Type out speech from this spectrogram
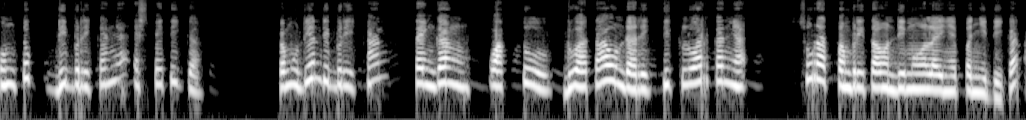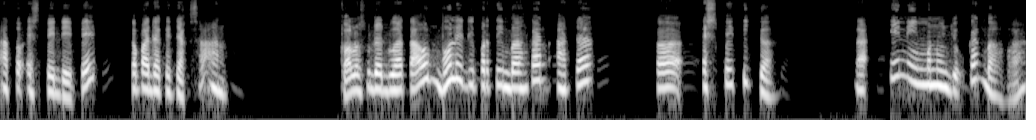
untuk diberikannya SP3. Kemudian diberikan tenggang waktu dua tahun dari dikeluarkannya surat pemberitahuan dimulainya penyidikan atau SPDP kepada kejaksaan. Kalau sudah dua tahun boleh dipertimbangkan ada eh, SP3. Nah ini menunjukkan bahwa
